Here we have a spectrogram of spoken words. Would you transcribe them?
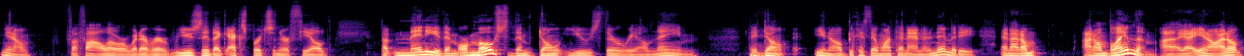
you know, follow or whatever, usually like experts in their field, but many of them, or most of them, don't use their real name. They mm. don't, you know, because they want that anonymity, and I don't. I don't blame them. I, I, you know, I don't,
